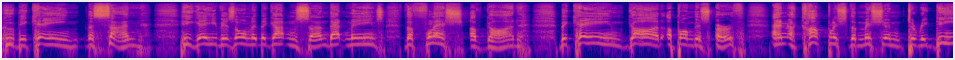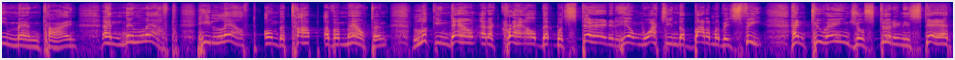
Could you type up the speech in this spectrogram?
who became the Son. He gave his only begotten Son. That means the flesh of God became God upon this earth and accomplished the mission to redeem mankind and then left. He left on the top of a mountain looking down at a crowd that was staring at him, watching the bottom of his feet. And two angels stood in his stead,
